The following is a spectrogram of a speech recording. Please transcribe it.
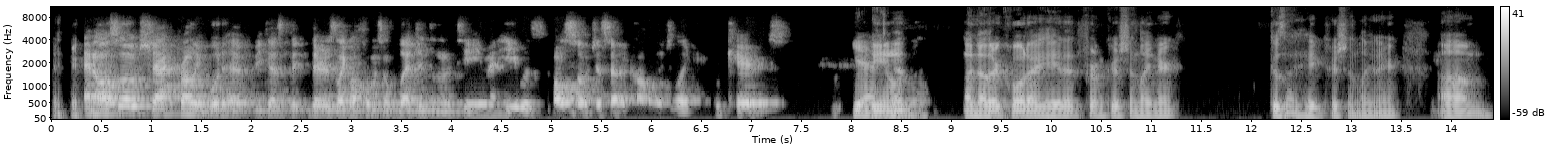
player. And also, Shaq probably would have because th- there's like a whole bunch of legends on the team, and he was also just out of college. Like, who cares? Yeah, And totally. another quote I hated from Christian Laettner, because I hate Christian Laettner, um,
